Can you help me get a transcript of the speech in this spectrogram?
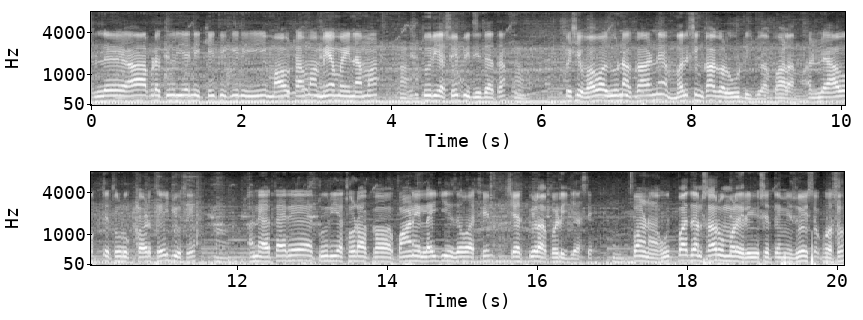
એટલે આ આપણે તુરિયાની ખેતી કરી એ માવઠામાં મે મહિનામાં. તુરિયા સોંપી દીધા હતા. પછી વાવાઝોડાના કારણે મલસિંગ કાગળ ઉડી ગયો આ પાળામાં. એટલે આ વખતે થોડુંક ખડ થઈ ગયું છે. અને અત્યારે તુરિયા થોડાક પાણી લાગી જવાથી શેત પીળા પડી ગયા છે. પણ ઉત્પાદન સારું મળી રહ્યું છે તમે જોઈ શકો છો.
